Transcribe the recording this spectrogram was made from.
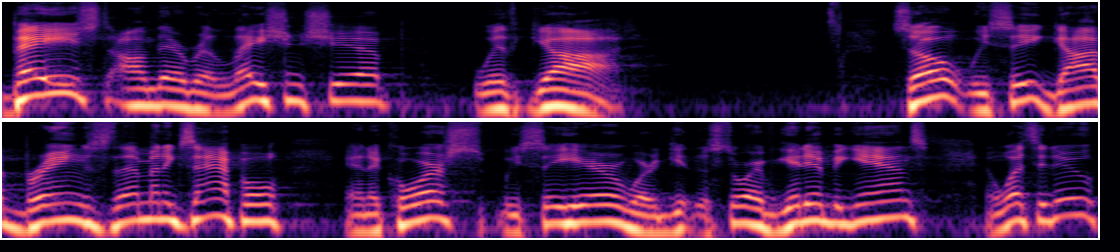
based on their relationship with God. So we see God brings them an example. And of course, we see here where the story of Gideon begins. And what's he do?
